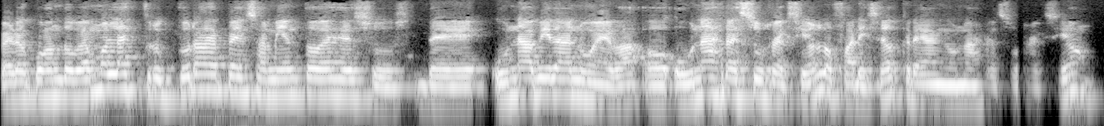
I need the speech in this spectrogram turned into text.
Pero cuando vemos la estructura de pensamiento de Jesús, de una vida nueva o una resurrección, los fariseos crean una resurrección,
